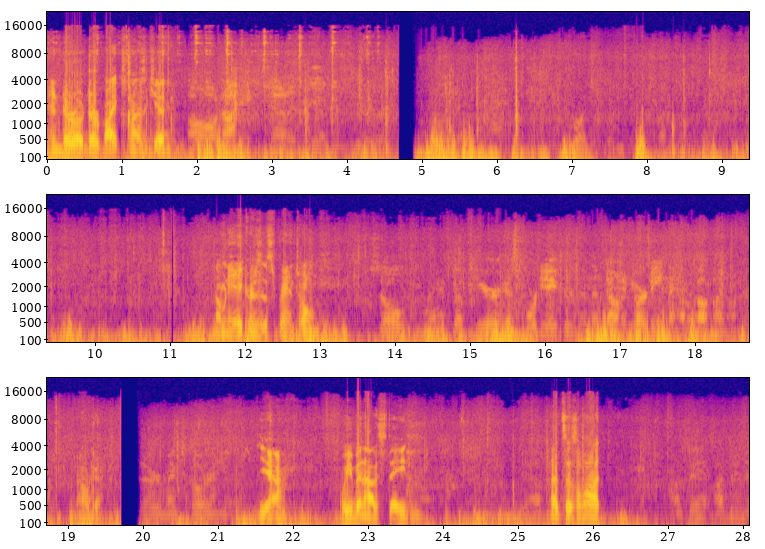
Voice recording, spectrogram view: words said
enduro dirt bikes when I was a kid. Oh, nice. How many acres does this ranch own? So, ranch up here is 40 acres, and then down in Jardine they have about 900. Oh, okay. Or Mexico or any of that. Yeah. Well, you've been out of state. Yeah, That says a lot. I've been, I've been to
